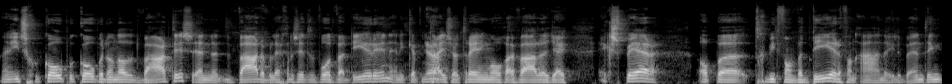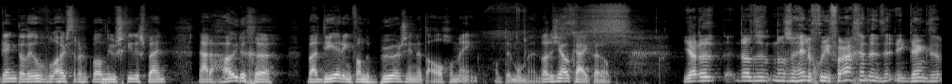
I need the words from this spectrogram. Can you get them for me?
En iets goedkoper kopen dan dat het waard is. En het waardebeleggen, zit het woord waarderen in. En ik heb Ja. tijdens jouw training mogen ervaren dat jij expert op eh, het gebied van waarderen van aandelen bent. En ik denk dat heel veel luisteraars ook wel nieuwsgierig zijn naar de huidige waardering van de beurs in het algemeen op dit moment. Wat is jouw kijk daarop? Ja, dat, dat, is, dat is een hele goede vraag. Ik denk dat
